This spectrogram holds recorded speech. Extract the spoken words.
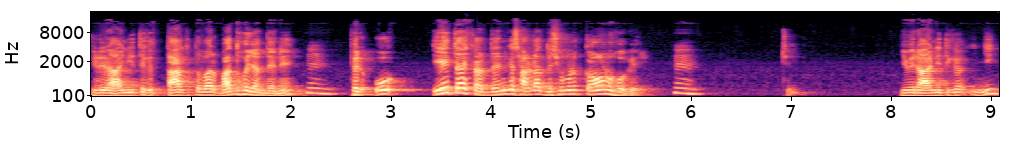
ਜਿਹੜੇ ਰਾਜਨੀਤਿਕ ਤਾਕਤਵਰ ਵੱਧ ਹੋ ਜਾਂਦੇ ਨੇ ਹੂੰ। ਫਿਰ ਉਹ ਇਹ ਤੈਅ ਕਰਦੇ ਨੇ ਕਿ ਸਾਡਾ ਦੁਸ਼ਮਣ ਕੌਣ ਹੋਵੇ। ਹੂੰ। ਠੀਕ? ਜਿਵੇਂ ਰਾਜਨੀਤਿਕ ਨਹੀਂ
